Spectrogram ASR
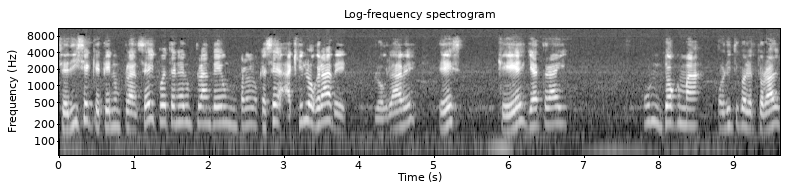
Se dice que tiene un plan C y puede tener un plan D, un plan lo que sea. Aquí lo grave lo grave es que él ya trae un dogma político electoral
